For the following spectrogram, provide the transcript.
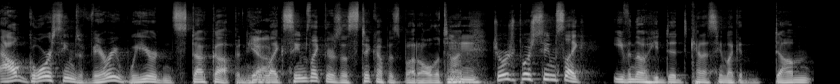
Al Gore seems very weird and stuck up, and he Yeah. like seems like there's a stick up his butt all the time. Mm-hmm. George Bush seems like, even though he did kind of seem like a dumb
